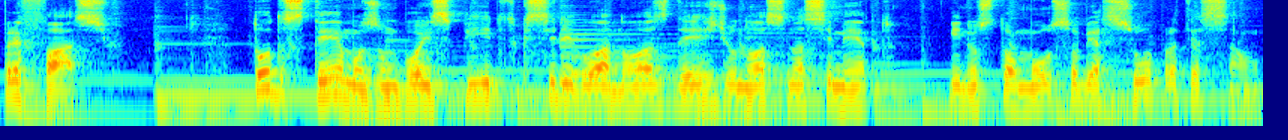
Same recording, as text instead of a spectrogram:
Prefácio Todos temos um bom espírito que se ligou a nós desde o nosso nascimento e nos tomou sob a sua proteção.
